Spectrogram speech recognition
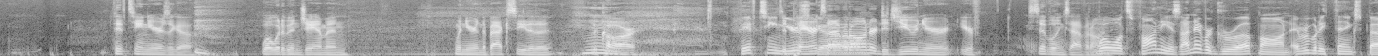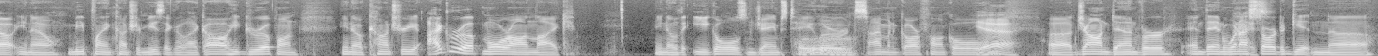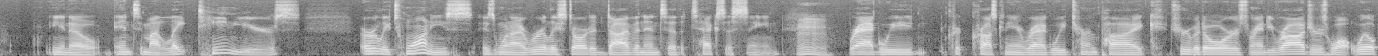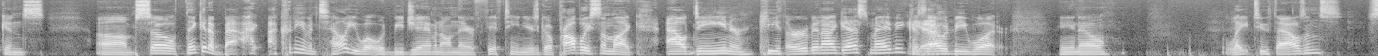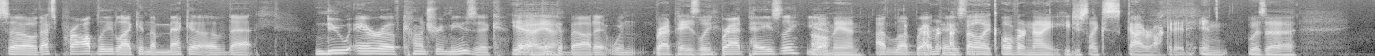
15 years ago? what would have been jamming when you're in the back seat of the, the Hmm. car? 15 Did years parents ago. have it on, or did you and your your siblings have it on? Well, what's funny is I never grew up on. Everybody thinks about you know me playing country music. They're like, oh, he grew up on, you know, country. I grew up more on like, you know, the Eagles and James Taylor Ooh. and Simon Garfunkel. and, Yeah. Uh, John Denver, and then when I started getting, uh, you know, into my late teen years, early twenties is when I really started diving into the Texas scene. Mm. Ragweed, cr- Cross Canadian Ragweed, Turnpike, Troubadours, Randy Rogers, Walt Wilkins. Um, so thinking about, I, I couldn't even tell you what would be jamming on there 15 years ago. Probably some like Aldean or Keith Urban, I guess maybe, because Yeah. that would be what, you know, late 2000s. So that's probably like in the mecca of that new era of country music. Yeah, I think yeah. about it when Brad Paisley. Brad Paisley. Yeah. Oh man, I love Brad rem- I Paisley. felt like overnight he just like skyrocketed and was a,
